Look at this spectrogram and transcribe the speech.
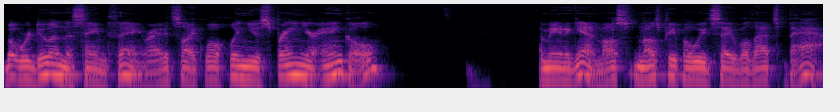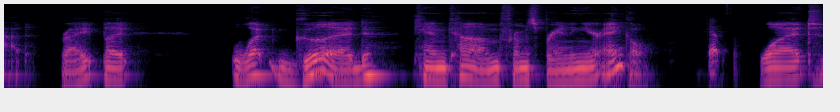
But we're doing the same thing, right? It's like, well, when you sprain your ankle, I mean, again, most most people we'd say, well, that's bad, right? But what good can come from spraining your ankle? Yep. What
